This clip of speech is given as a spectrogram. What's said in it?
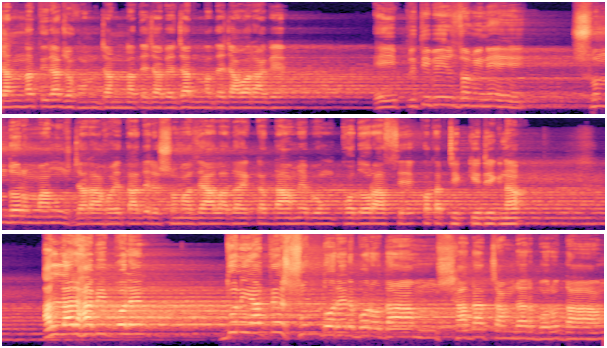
জান্নাতীরা যখন জান্নাতে যাবে, জান্নাতে যাওয়ার আগে এই পৃথিবীর জমিনে সুন্দর মানুষ যারা হয়, তাদের সমাজে আলাদা একটা দাম এবং কদর আছে। কথা ঠিক কি, ঠিক না? আল্লাহর হাবিব বলেন, দুনিয়াতে সুন্দরের বড় দাম, সাদা চামড়ার বড় দাম।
